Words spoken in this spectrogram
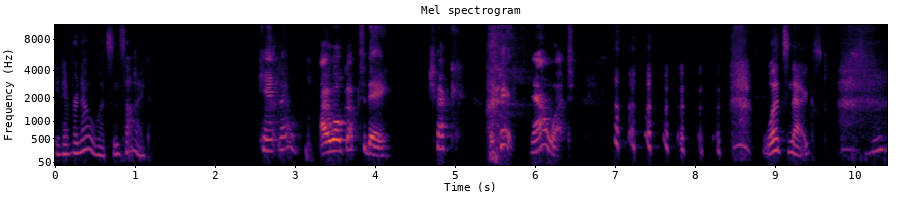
you never know what's inside Can't know. I woke up today. Check. Okay, now what? what's next Mhm.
